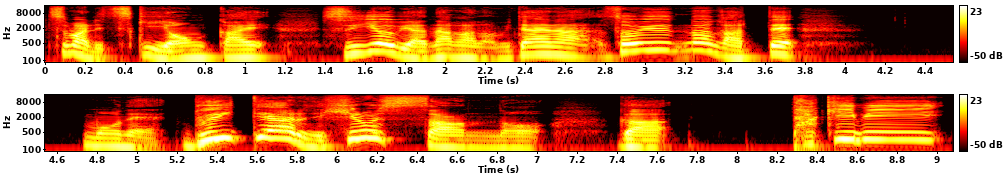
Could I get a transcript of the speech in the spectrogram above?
つまり月4回、水曜日は長野みたいな、そういうのがあって、もうね、VTR でひろしさんのが焚き火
